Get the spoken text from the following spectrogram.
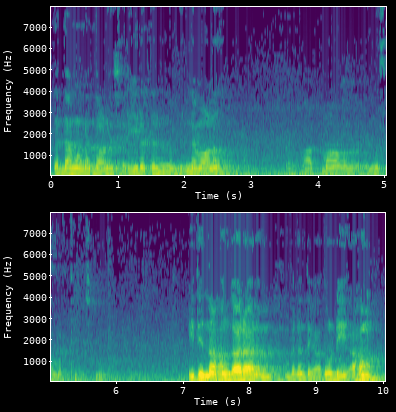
ഇതെല്ലാം കൊണ്ട് എന്താണ്? ശരീരത്തിൽ നിന്നും ഭിന്നമാണ്. ആത്മാവ് എന്ന് സമർത്ഥിച്ചു. ഇത് ഇന്ന് അഹങ്കാരാലംബനം ദേഹം അതുകൊണ്ട് ഈ അഹം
